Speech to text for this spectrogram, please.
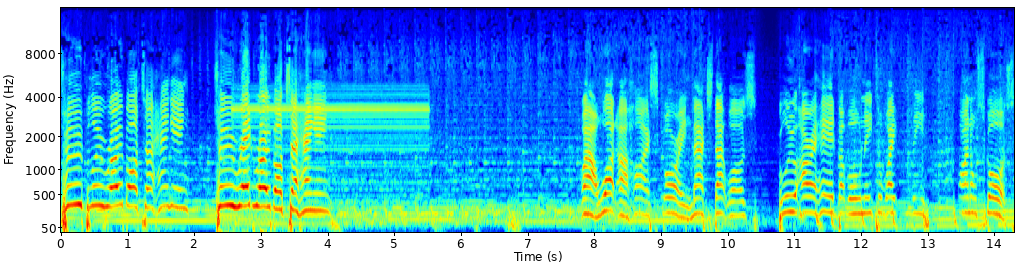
Two blue robots are hanging. Two red robots are hanging. Wow, what a high scoring match that was. Blue are ahead, but we'll need to wait for the final scores.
